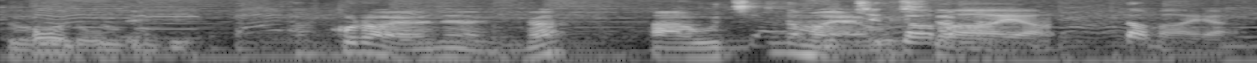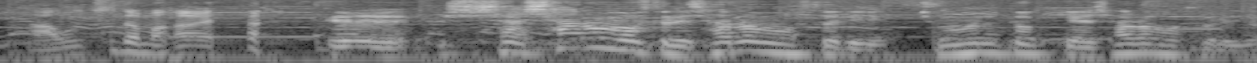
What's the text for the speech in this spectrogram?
그 성우 누구지? 누구지? 사쿠라 아야네 아닌가? 아 우치다마야 우치다마야 우치다마야 아, 우치다 마. 그 샤, 샤로 목소리 샤로 목소리 주문 토끼의 샤로 목소리죠.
